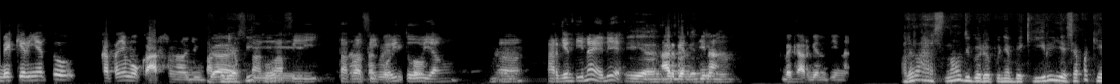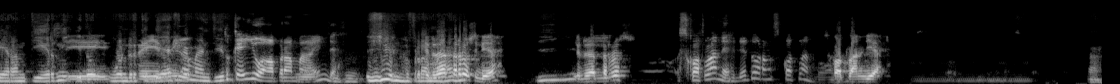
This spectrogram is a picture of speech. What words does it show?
bek kirinya tuh katanya mau ke Arsenal juga. Tagliafico itu yang uh, Argentina ya dia? Iya, Argentina. Bek Argentina. Padahal Arsenal juga udah punya bek kiri ya. Siapa Kieran Tierney si itu wonder kid FM anjir. Itu kayaknya juga gak pernah main dah. iya, gak pernah Cedera main. terus dia. Iya. Cedera terus. Scotland ya? Dia tuh orang Scotland. Skotlandia. Nah.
